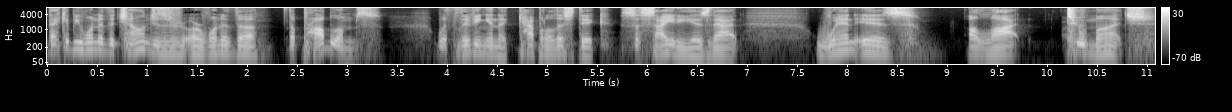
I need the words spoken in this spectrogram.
that could be one of the challenges or, one of the the problems with living in a capitalistic society is that when is a lot too much?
